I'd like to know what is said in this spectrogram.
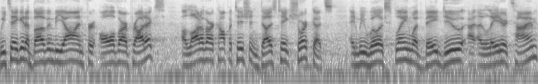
We take it above and beyond for all of our products. A lot of our competition does take shortcuts, and we will explain what they do at a later time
